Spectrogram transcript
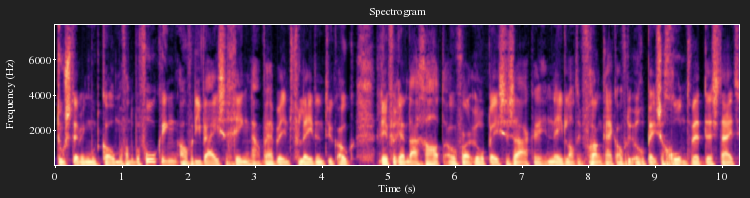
toestemming moet komen van de bevolking over die wijziging. Nou, we hebben in het verleden natuurlijk ook referenda gehad over Europese zaken. In Nederland, in Frankrijk over de Europese grondwet destijds.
